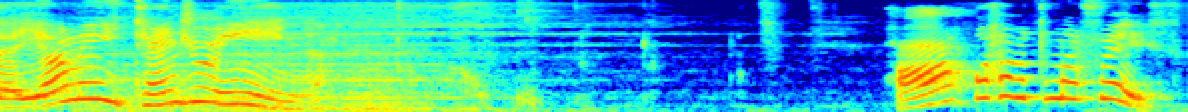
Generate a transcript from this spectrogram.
the yummy tangerine. Huh? What happened to my face?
